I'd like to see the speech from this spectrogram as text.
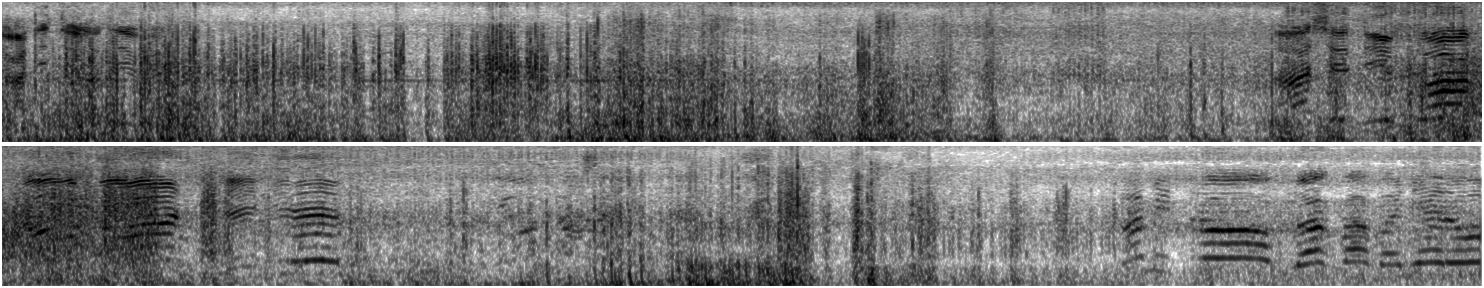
ચાલે ચાલે આ છે દીપક કૌરકણ, જયદીપ તો મિત્રો બ્લોગમાં બન્યા રહો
